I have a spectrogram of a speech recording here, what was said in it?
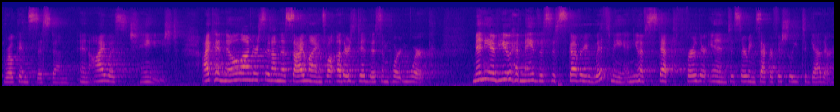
broken system. And I was changed. I could no longer sit on the sidelines while others did this important work. Many of you have made this discovery with me, and you have stepped further into serving sacrificially together.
